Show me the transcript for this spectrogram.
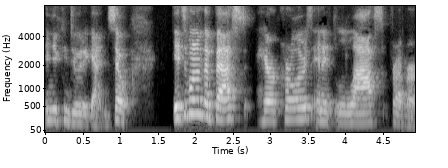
and you can do it again. So it's one of the best hair curlers and it lasts forever.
